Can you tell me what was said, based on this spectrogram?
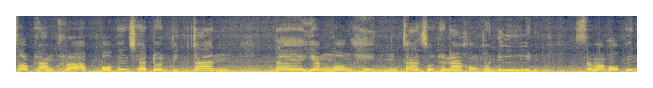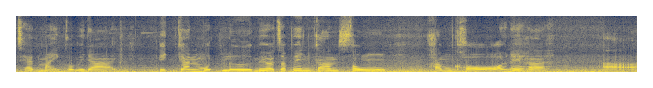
สอบถามครับ Open Chat โดนปิดกั้น แต่ยังมองเห็นการสนทนาของคนอื่น สมัคร Open Chat ใหม่ก็ไม่ได้ ปิดกั้นหมดเลย ไม่ว่าจะเป็นการส่งคำขอนะคะอ่า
